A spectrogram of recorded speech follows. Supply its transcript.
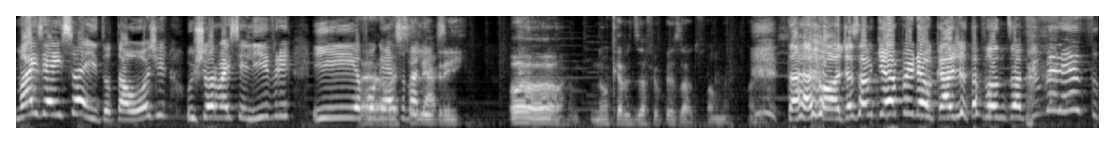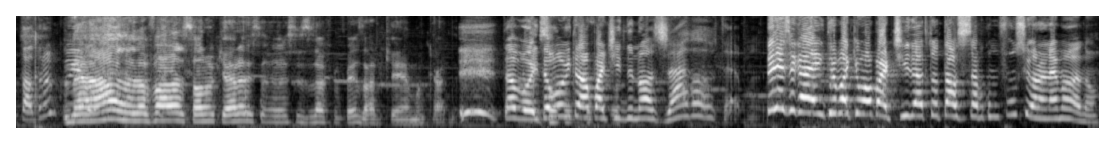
Mas é isso aí, total. Hoje o choro vai ser livre e eu vou É, ganhar vai essa ser bagaça. livre, hein? Ô, ô, não quero desafio pesado, fala mesmo. Tá, ó, já sabe que vai perder. O cara já tá falando desafio, beleza, tá tranquilo. Não, só não quero esse, esse desafio pesado, que é mancada. Tá bom, então Só- vamos entrar na partida e nós já voltamos. Beleza, galera, entramos aqui uma partida total. Você sabe como funciona, né, mano?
